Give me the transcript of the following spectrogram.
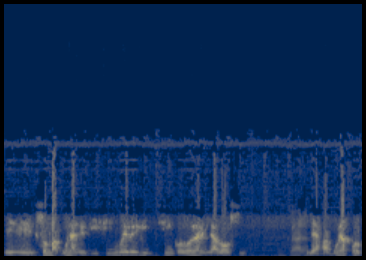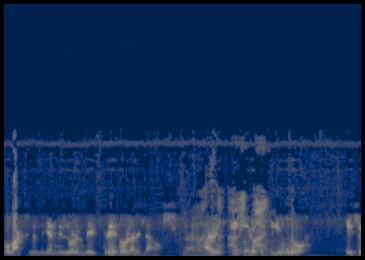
eh, son vacunas de 19 y 25 dólares la dosis. Y las vacunas por COVAX vendrían en el orden de 3 dólares la dosis. Ahora eso es lo que se logró, eso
